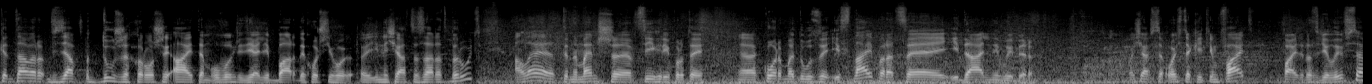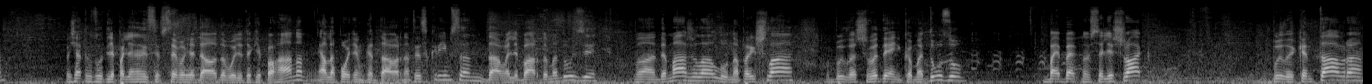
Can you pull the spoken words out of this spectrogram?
Кентавр взяв дуже хороший айтем у вигляді Алібарди, хоч його е, і не часто зараз беруть. Але тим не менш е, в цій грі проти е, Кор Медузи і снайпера це ідеальний вибір. Почався ось такий тімфайт. Файт розділився. Спочатку тут для паляниці все виглядало доволі таки погано, але потім Кентавр натис Крімсон, дав алібарду медузі. Вона демажила, Луна прийшла, вбила швиденько медузу. Байбекнувся лішак. Вбили Кентавра.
